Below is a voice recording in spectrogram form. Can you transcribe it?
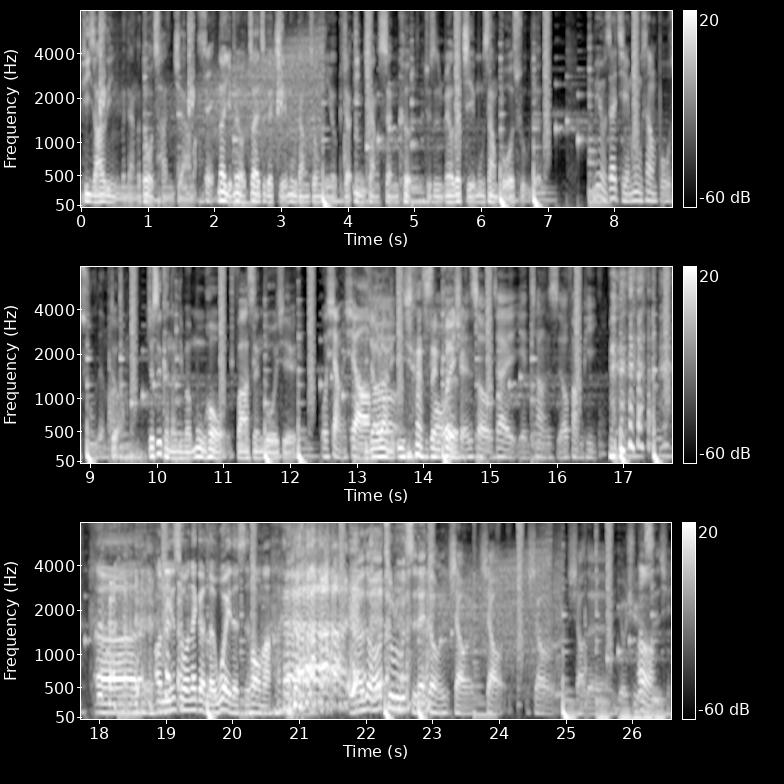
披萨里你们两个都有参加嘛，是。那有没有在这个节目当中，你有比较印象深刻的，就是没有在节目上播出的？没有在节目上播出的吗？对啊，就是可能你们幕后发生过一些，我想一下，比较让你印象深刻。选手在演唱的时候放屁。呃，哦，你是说那个人位的时候吗？有这种诸如此类这种小小小小的有趣的事情。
